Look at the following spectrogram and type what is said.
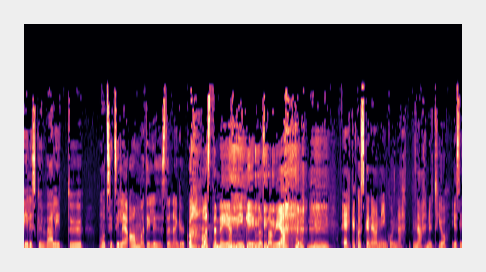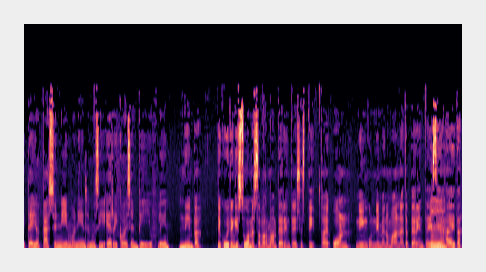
fiilis kyllä välittyy, mutta sitten silleen ammatillisesta näkökulmasta niin. ne ei ole niin, niin kiinnostavia. niin. Ehkä koska ne on niin kuin nähnyt jo ja sitten ei ole päässyt niin moniin semmoisiin erikoisempiin juhliin. Niinpä. Ja kuitenkin Suomessa varmaan perinteisesti, tai on niin kuin nimenomaan näitä perinteisiä mm. häitä,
